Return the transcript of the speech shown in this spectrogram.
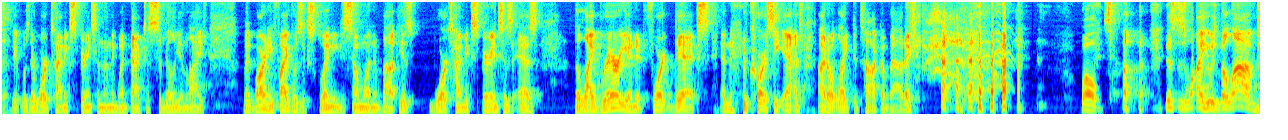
it. It was their wartime experience, and then they went back to civilian life. But Barney Fife was explaining to someone about his wartime experiences as the librarian at Fort Dix. And then, of course, he adds, I don't like to talk about it. well, so, this is why he was beloved.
